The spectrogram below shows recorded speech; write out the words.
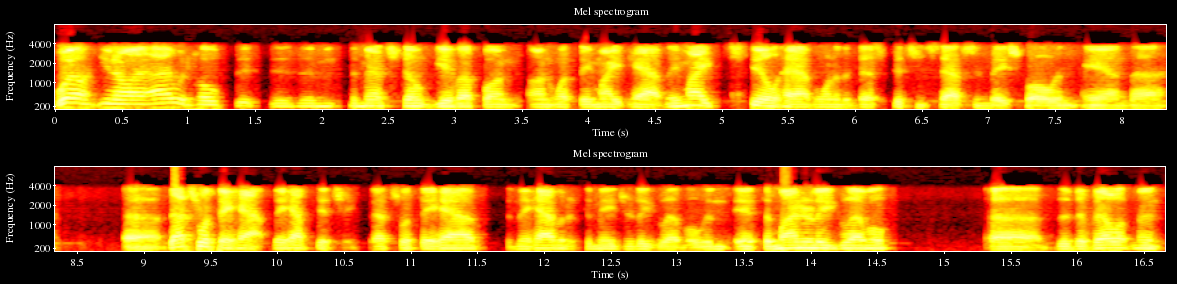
Well, you know, I, I would hope that the, the, the Mets don't give up on on what they might have. They might still have one of the best pitching staffs in baseball, and and uh, uh, that's what they have. They have pitching. That's what they have, and they have it at the major league level. And at the minor league level, uh, the development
